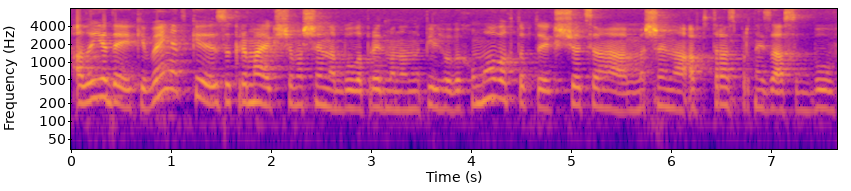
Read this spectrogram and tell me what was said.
але є деякі винятки. Зокрема, якщо машина була придбана на пільгових умовах, тобто, якщо ця машина, автотранспортний засіб був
